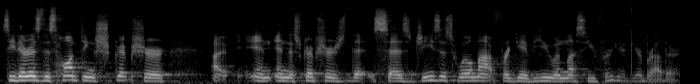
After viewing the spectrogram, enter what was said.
See, there is this haunting scripture uh, in, in the scriptures that says Jesus will not forgive you unless you forgive your brother.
